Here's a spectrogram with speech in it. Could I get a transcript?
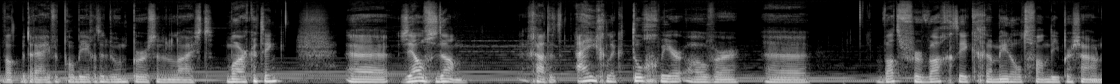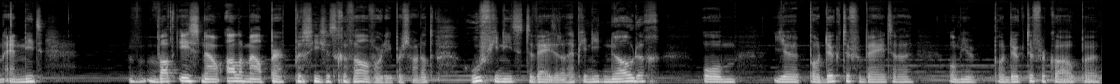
wat bedrijven proberen te doen, personalized marketing. Uh, zelfs dan gaat het eigenlijk toch weer over uh, wat verwacht ik gemiddeld van die persoon en niet wat is nou allemaal per precies het geval voor die persoon. Dat hoef je niet te weten. Dat heb je niet nodig om je product te verbeteren, om je product te verkopen,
